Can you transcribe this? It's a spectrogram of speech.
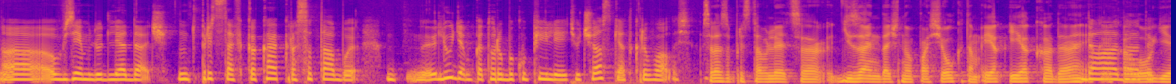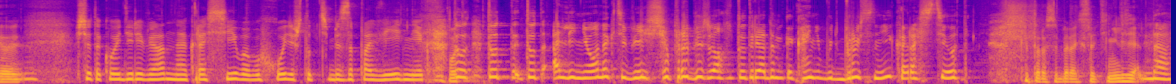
Э, в землю для дач. Ну, представь, какая красота бы людям, которые бы купили эти участки, открывалась. Сразу представляется дизайн дачного поселка, там э эко, да, да экология. Да, такое, все такое деревянное, красиво, выходишь, тут тебе заповедник. Вот. Тут, тут, тут олененок тебе еще пробежал, тут рядом какая-нибудь брусника растет. Которую собирать, кстати, нельзя. Да.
